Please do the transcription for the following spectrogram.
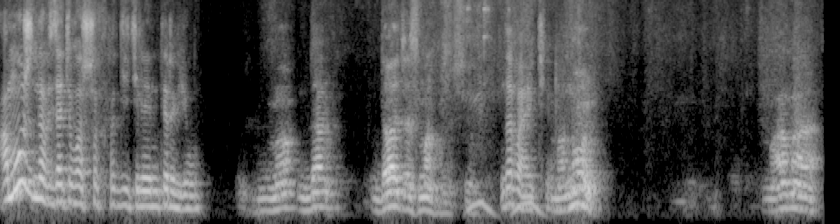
а можна взяти у ваших родителей інтерв'ю? Ма- Да, давайте с мамой начнем. Давайте. Мамуль. Мама.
